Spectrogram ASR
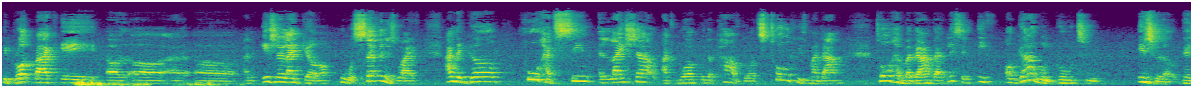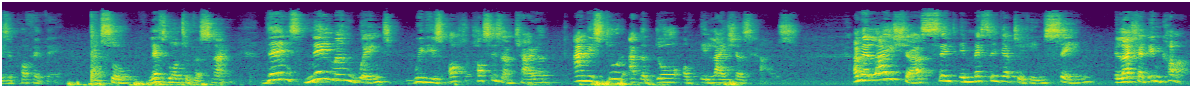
He brought back a uh, uh, uh, an Israelite girl who was serving his wife, and the girl who had seen Elisha at work with the power of God told his madam, told her madam that listen, if Oga will go to Israel, there's a prophet there. And so let's go on to verse 9. Then Naaman went with his horses and chariot, and he stood at the door of Elisha's house. And Elisha sent a messenger to him, saying, Elisha didn't come out.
